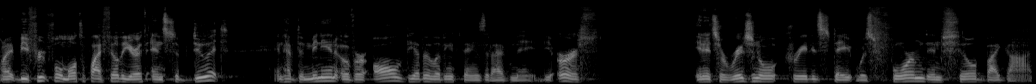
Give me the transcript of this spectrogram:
All right, be fruitful, multiply, fill the earth, and subdue it, and have dominion over all the other living things that I've made. The earth, in its original created state, was formed and filled by God.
